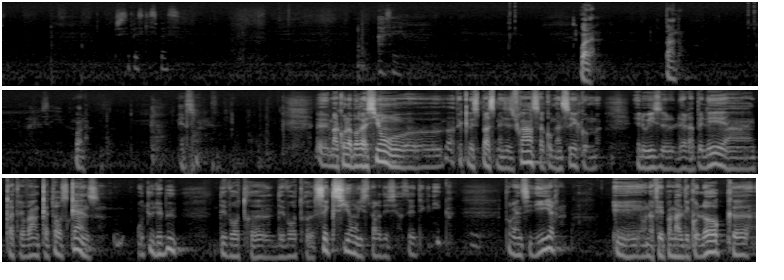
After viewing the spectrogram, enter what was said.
Je sais pas ce qui se passe. Ah, ça y est. Voilà. Euh, ma collaboration euh, avec l'espace Médès France a commencé, comme Héloïse l'a rappelé, en 94-15, au tout début de votre, de votre section Histoire des sciences et techniques, pour ainsi dire. Et on a fait pas mal de colloques, euh,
